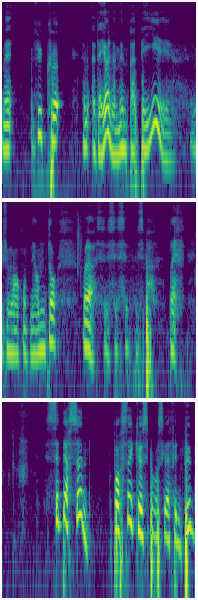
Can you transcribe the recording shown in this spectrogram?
Mais vu que, d'ailleurs, elle m'a même pas payé, je me rends compte. Mais en même temps, voilà, c'est pas, bref. Cette personne pensait que c'est pas parce qu'elle a fait une pub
